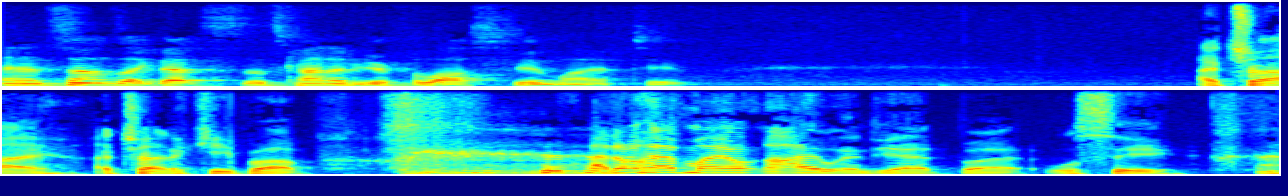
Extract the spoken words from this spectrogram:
And it sounds like that's that's kind of your philosophy in life too. I try. I try to keep up. I don't have my own island yet, but we'll see.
